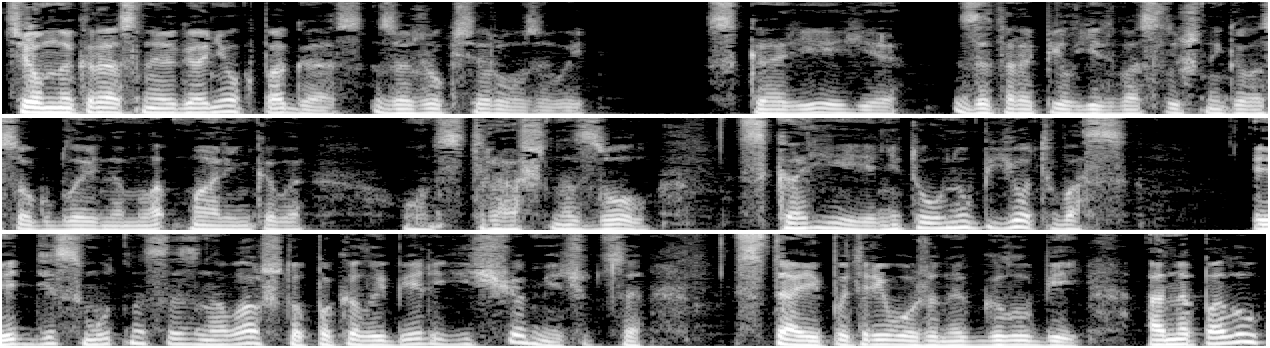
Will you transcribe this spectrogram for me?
Темно-красный огонек погас, зажегся розовый. «Скорее!» — заторопил едва слышный голосок Блейна маленького. «Он страшно зол! Скорее, не то он убьет вас!» Эдди смутно сознавал, что по колыбели еще мечутся стаи потревоженных голубей, а на полу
